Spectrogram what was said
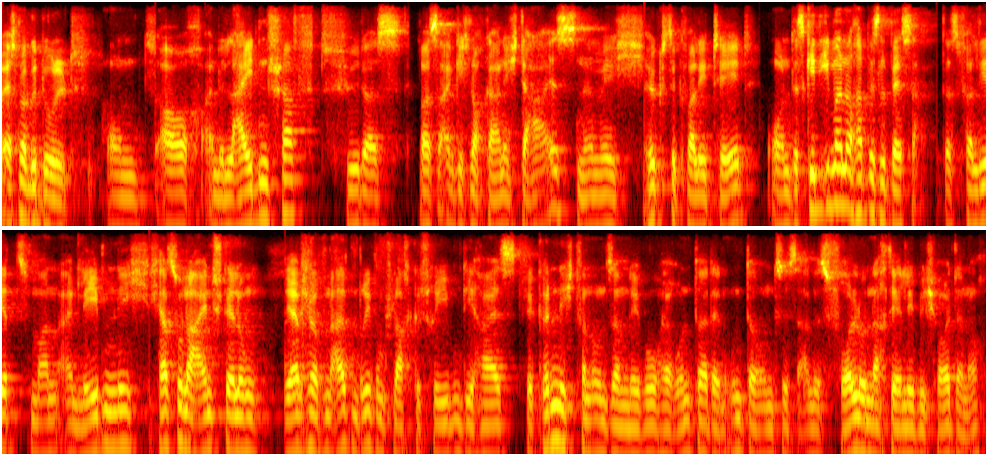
Erstmal Geduld und auch eine Leidenschaft für das, was eigentlich noch gar nicht da ist, nämlich höchste Qualität. Und es geht immer noch ein bisschen besser. Das verliert man ein Leben nicht. Ich habe so eine Einstellung, die habe ich mir auf einen alten Briefumschlag geschrieben, die heißt, wir können nicht von unserem Niveau herunter, denn unter uns ist alles voll und nach der lebe ich heute noch.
